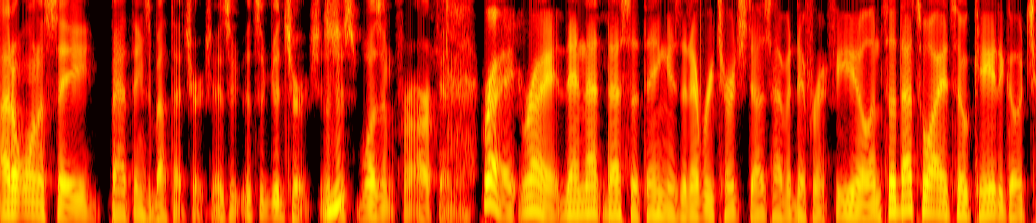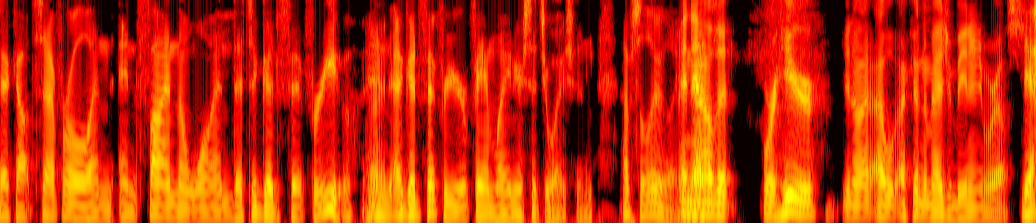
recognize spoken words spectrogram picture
I don't want to say bad things about that church. It's a, it's a good church. It mm-hmm. just wasn't for our family. Right, right. Then that that's the thing is that every church does have a different feel, and so that's why it's okay to go check out several and and find the one that's a good fit for you and right. a good fit for your family and your situation. Absolutely. And that's, now that we're here, you know, I, I, couldn't imagine being anywhere else. Yeah.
